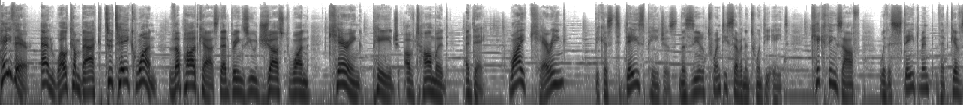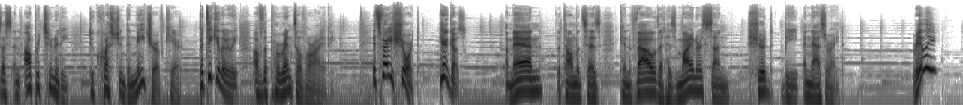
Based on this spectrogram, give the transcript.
Hey there, and welcome back to Take One, the podcast that brings you just one caring page of Talmud a day. Why caring? Because today's pages, Nazir 27 and 28, kick things off with a statement that gives us an opportunity to question the nature of care, particularly of the parental variety. It's very short. Here goes. A man, the Talmud says, can vow that his minor son should be a Nazarite. Really?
